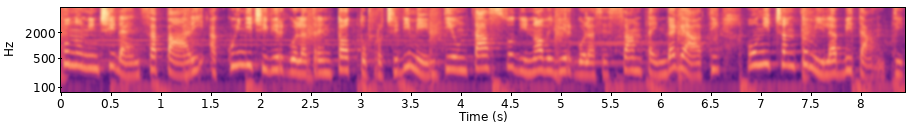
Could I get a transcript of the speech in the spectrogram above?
con un'incidenza pari a 15,38 procedimenti e un tasso di 9,60 indagati ogni 100.000 abitanti.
